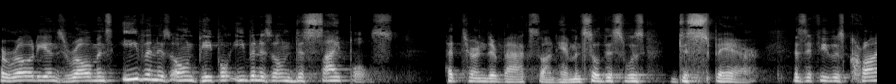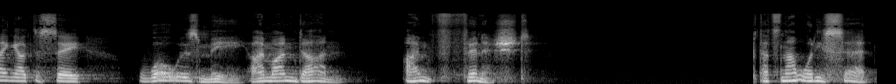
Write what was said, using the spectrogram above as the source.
Herodians, Romans, even his own people, even his own disciples had turned their backs on him. And so this was despair, as if he was crying out to say, Woe is me. I'm undone. I'm finished. But that's not what he said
